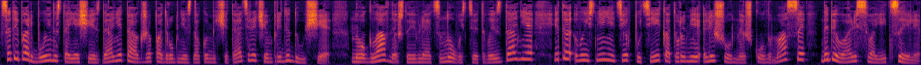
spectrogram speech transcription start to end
С этой борьбой настоящее издание также подробнее знакомит читателя, чем предыдущее, но главное, что является новостью этого издания, это выяснение тех путей, которыми лишенные школы массы добивались своей цели.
